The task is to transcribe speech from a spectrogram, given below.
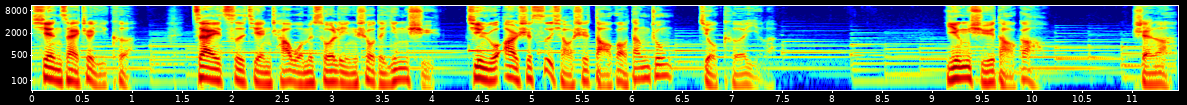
现在这一刻，再次检查我们所领受的应许。进入二十四小时祷告当中就可以了。应许祷告，神啊，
